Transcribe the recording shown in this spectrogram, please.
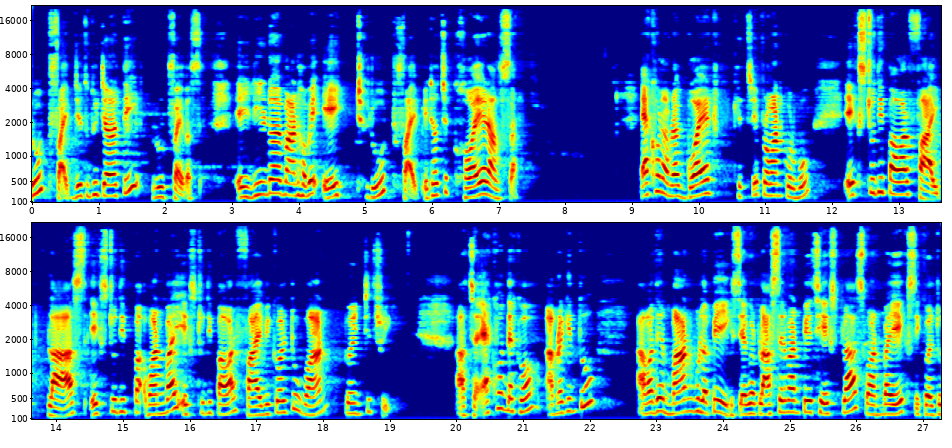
রুট ফাইভ যেহেতু দুইটাতেই রুট ফাইভ আছে। এই নির্ণয় মান হবে এইট রুট ফাইভ এটা হচ্ছে ক্ষয়ের আনসার এখন আমরা গয়ের ক্ষেত্রে প্রমাণ করব। X to the power five plus x to the one by x to the power five equal to one twenty three আচ্ছা এখন দেখো, আমরা কিন্তু আমাদের মানগুলো পেয়ে গেছি। একবার প্লাসের মান পেয়েছি x plus one by x equal to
